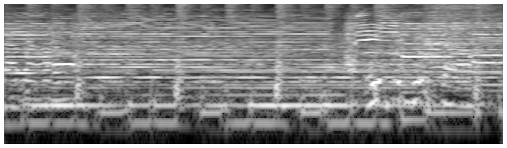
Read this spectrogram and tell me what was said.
together. We can be down.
